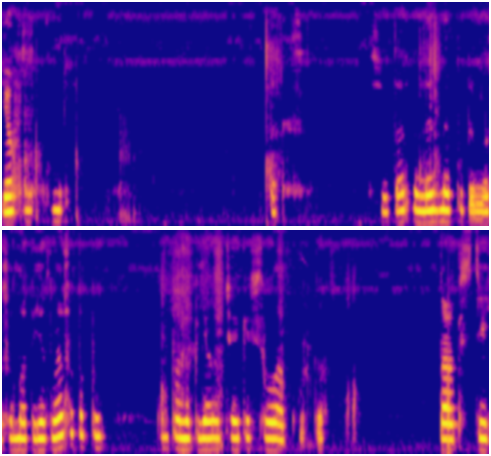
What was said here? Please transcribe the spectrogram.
Я голодний. Так. Сюди мене не будемо нажимати. Я знаю, що там, там певно якась лакурка. Так, стій.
